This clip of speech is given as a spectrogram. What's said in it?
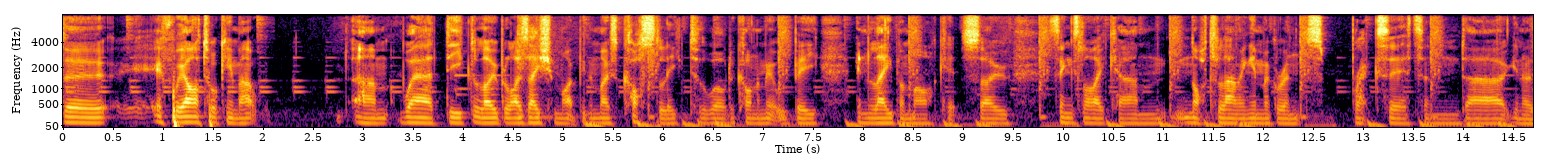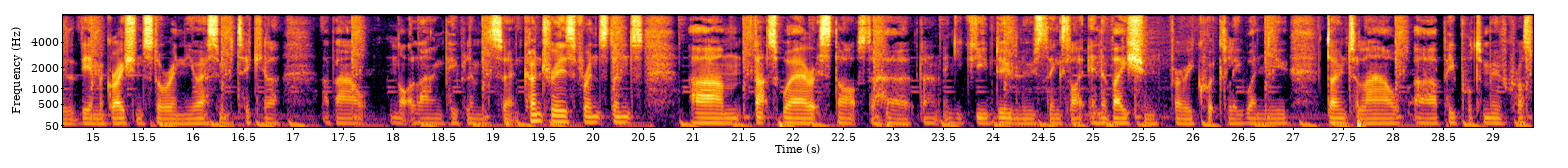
the if we are talking about um, where deglobalization might be the most costly to the world economy, it would be in labour markets. So things like um, not allowing immigrants Brexit and uh, you know the immigration story in the US in particular about not allowing people in certain countries, for instance, um, that's where it starts to hurt. And you, you, do lose things like innovation very quickly when you don't allow uh, people to move across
